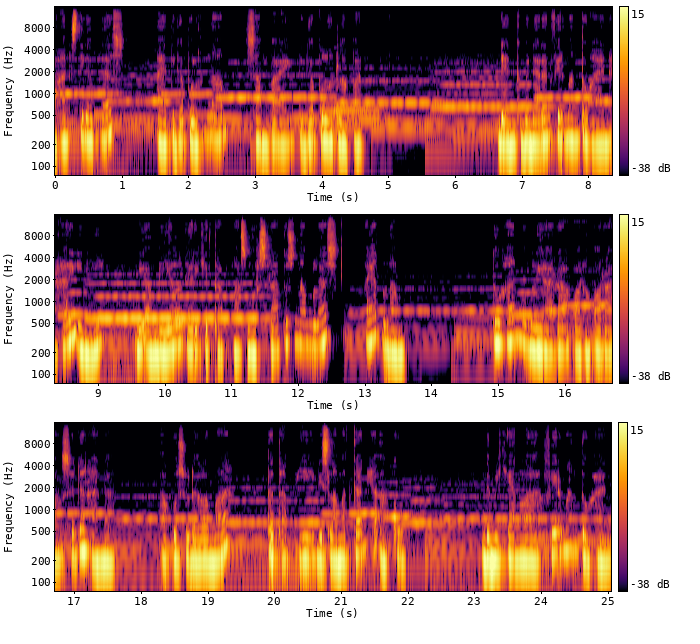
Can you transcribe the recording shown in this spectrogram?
Yohanes 13 ayat 36 sampai 38 dan kebenaran firman Tuhan hari ini diambil dari kitab Mazmur 116 ayat 6. Tuhan memelihara orang-orang sederhana. Aku sudah lemah, tetapi diselamatkan ya aku. Demikianlah firman Tuhan.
